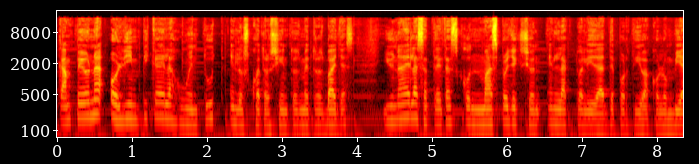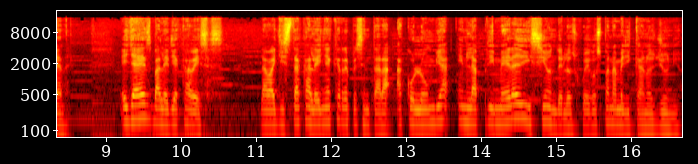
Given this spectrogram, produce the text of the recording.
Campeona olímpica de la juventud en los 400 metros vallas y una de las atletas con más proyección en la actualidad deportiva colombiana. Ella es Valeria Cabezas, la ballista caleña que representará a Colombia en la primera edición de los Juegos Panamericanos Junior.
